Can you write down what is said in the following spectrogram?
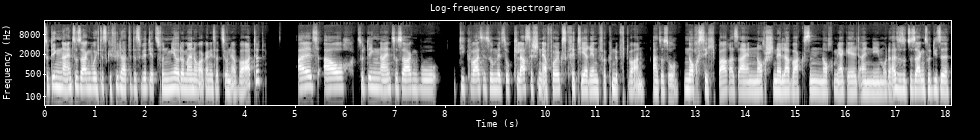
zu Dingen Nein zu sagen, wo ich das Gefühl hatte, das wird jetzt von mir oder meiner Organisation erwartet. als auch zu Dingen Nein zu sagen, wo die quasi so mit so klassischen Erfolgskriterien verknüpft waren. Also so noch sichtbarer sein, noch schneller wachsen, noch mehr Geld einnehmen oder also sozusagen so diese,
